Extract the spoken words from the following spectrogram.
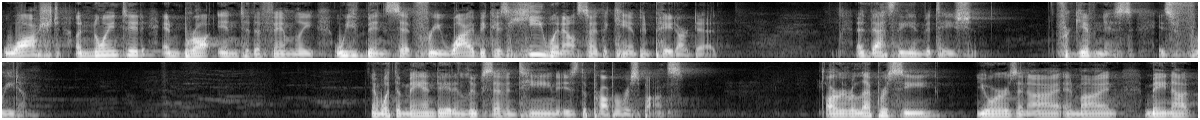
washed, anointed, and brought into the family. We've been set free. Why? Because He went outside the camp and paid our debt. And that's the invitation. Forgiveness is freedom. And what the man did in Luke 17 is the proper response. Our leprosy yours and I and mine may not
